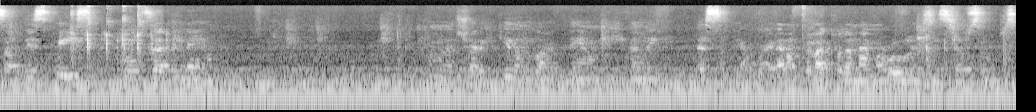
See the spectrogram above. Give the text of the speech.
So this piece moves up and down. I'm gonna try to get them locked that's something right. I don't feel like and stuff, so I'm just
